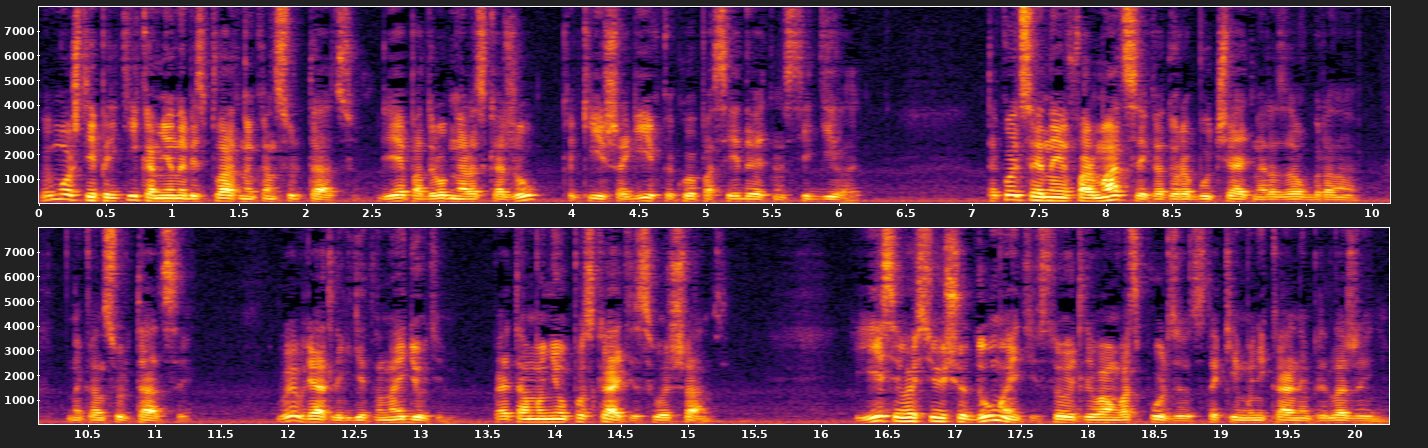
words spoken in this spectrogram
вы можете прийти ко мне на бесплатную консультацию, где я подробно расскажу, какие шаги и в какой последовательности делать. Такой ценной информации, которая будет тщательно разобрана на консультации, вы вряд ли где-то найдете, поэтому не упускайте свой шанс. Если вы все еще думаете, стоит ли вам воспользоваться таким уникальным предложением,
